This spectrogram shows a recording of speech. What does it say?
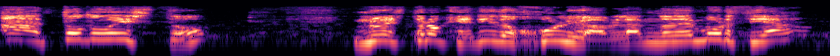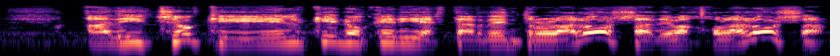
Ah, todo esto, nuestro querido Julio, hablando de Murcia, ha dicho que él que no quería estar dentro de la losa, debajo de la losa,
